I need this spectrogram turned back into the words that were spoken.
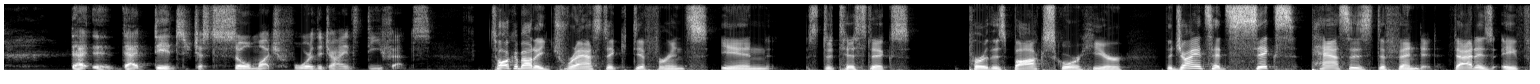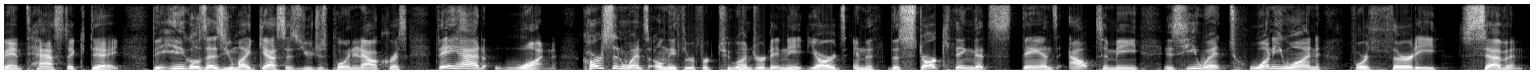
That eh, that did just so much for the Giants defense. Talk about a drastic difference in statistics per this box score here. The Giants had six passes defended. That is a fantastic day. The Eagles, as you might guess, as you just pointed out, Chris, they had one. Carson Wentz only threw for 208 yards. And the, the stark thing that stands out to me is he went 21 for 37.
